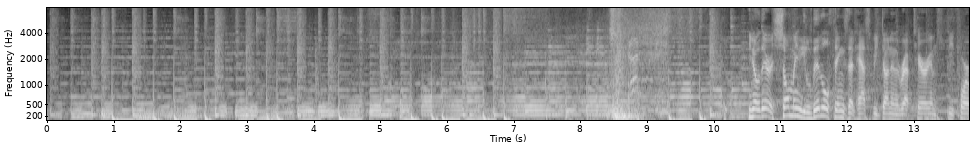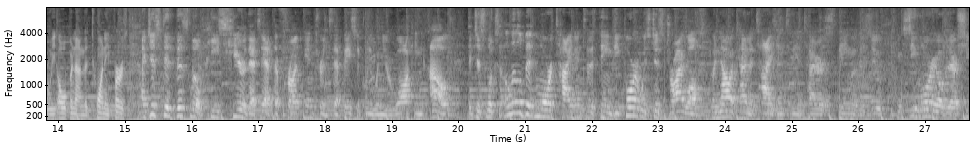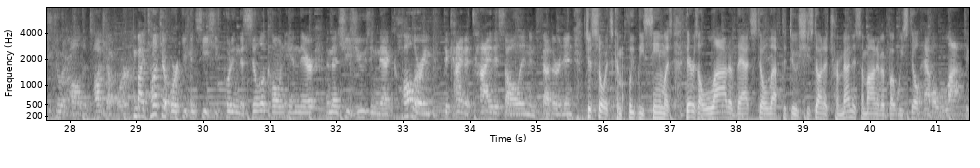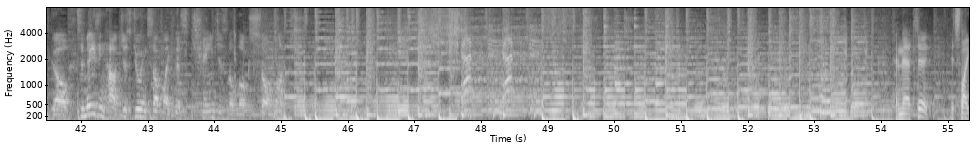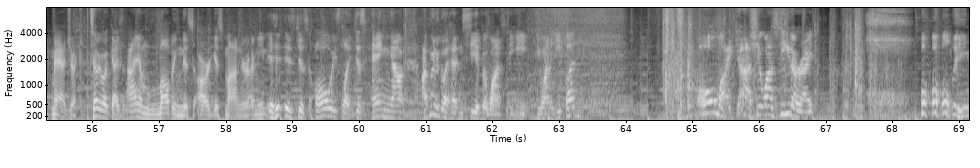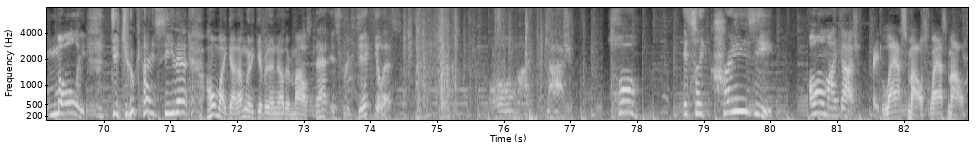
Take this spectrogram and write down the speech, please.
You know, there are so many little things that has to be done in the reptariums before we open on the 21st. I just did this little piece here that's at the front entrance that basically when you're walking out, it just looks a little bit more tied into the theme. Before it was just drywall, but now it kind of ties into the entire theme of the zoo. You can see Lori over there, she's doing all the touch-up work. And by touch-up work, you can see she's putting the silicone in there, and then she's using that coloring to kind of tie this all in and feather it in, just so it's completely seamless. There's a lot of that still left to do. She's done a tremendous amount of it, but we still have a lot to go. It's amazing how just doing stuff like this changes the look so much. And that's it. It's like magic. I tell you what guys, I am loving this Argus monitor. I mean, it is just always like just hanging out. I'm gonna go ahead and see if it wants to eat. Do you wanna eat, bud? Oh my gosh, it wants to eat, all right. Holy moly! Did you guys see that? Oh my god, I'm gonna give it another mouse. That is ridiculous. Oh my gosh. Oh, it's like crazy. Oh my gosh. All right, last mouse, last mouse.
